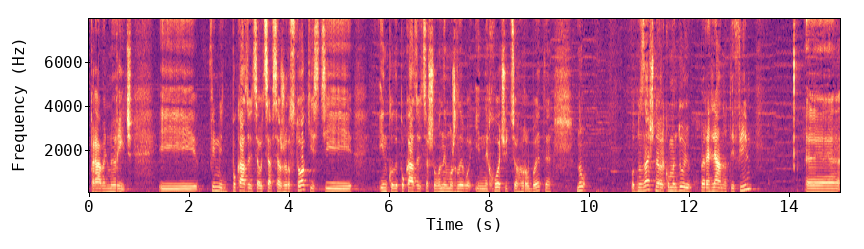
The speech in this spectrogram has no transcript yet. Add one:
правильну річ. І в фільмі показується оця вся жорстокість, і інколи показується, що вони, можливо, і не хочуть цього робити. Ну, однозначно рекомендую переглянути фільм. Е,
